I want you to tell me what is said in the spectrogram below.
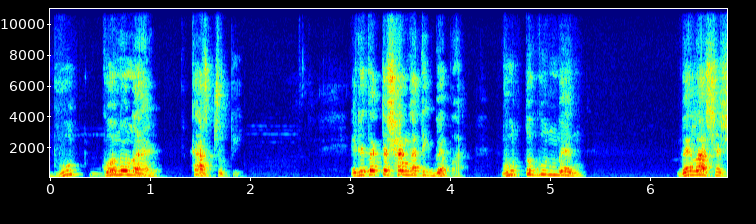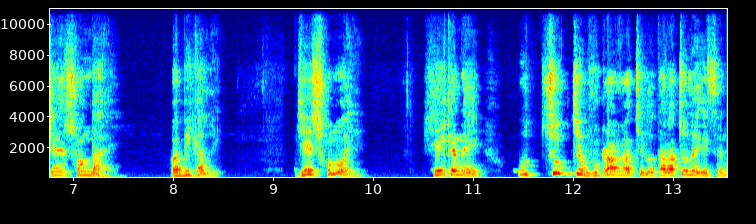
ভোট গণনার কারচুপি। এটা তো একটা সাংঘাতিক ব্যাপার। ভোট তো গুনবেন বেলা শেষে সন্ধ্যায় বা বিকালে। যে সময়ে সেইখানে উৎসুক যে ভোটাররা ছিল তারা চলে গেছেন।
